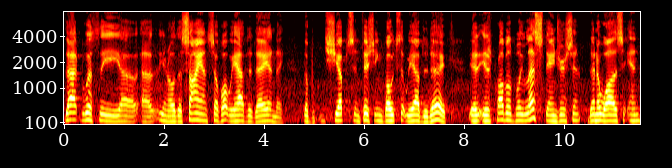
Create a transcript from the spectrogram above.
that with the uh, uh, you know the science of what we have today and the the ships and fishing boats that we have today, it is probably less dangerous than it was in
